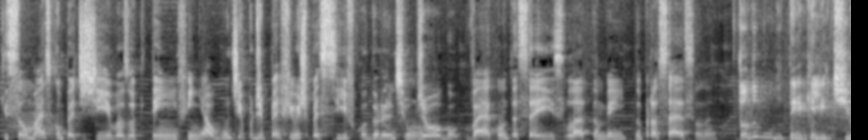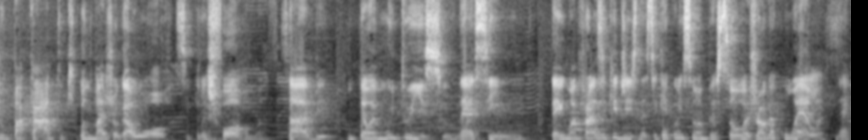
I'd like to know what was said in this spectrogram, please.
que são mais competitivas ou que têm, enfim, algum tipo de perfil específico durante um jogo, vai acontecer isso lá também no processo, né? Todo mundo tem aquele tio pacato que quando vai jogar War se transforma, sabe? Então é muito isso, né? Assim, tem uma frase que diz, né? Você quer conhecer uma pessoa, joga com ela, né?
